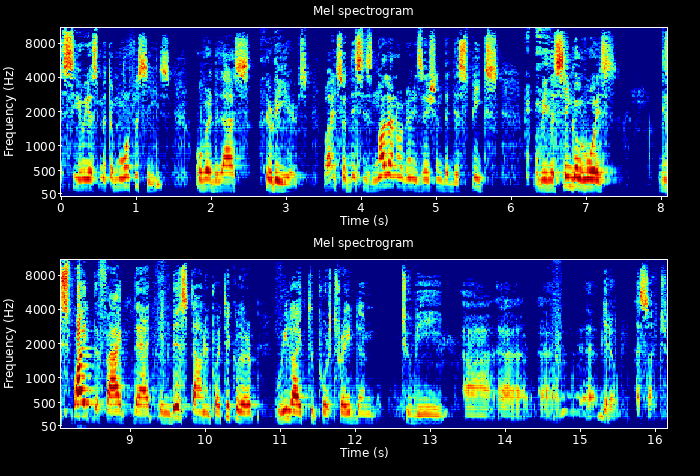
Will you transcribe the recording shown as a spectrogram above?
serious metamorphoses over the last 30 years, right? So this is not an organization that speaks with a single voice, despite the fact that in this town in particular, we like to portray them to be, you know, as such.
